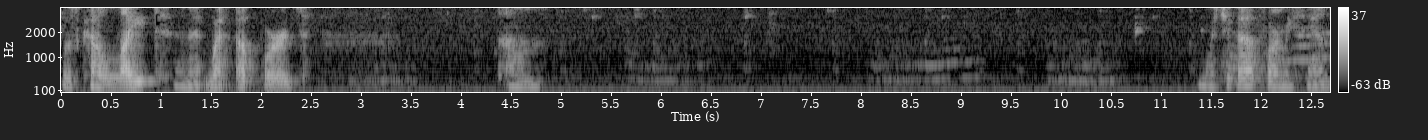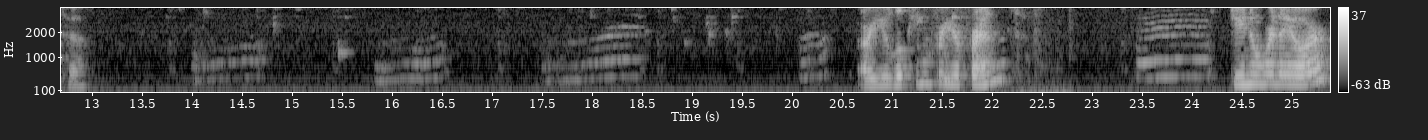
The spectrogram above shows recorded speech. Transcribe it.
It was kind of light and it went upwards. Um, what you got for me, Santa? Are you looking for your friends? Do you know where they are?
